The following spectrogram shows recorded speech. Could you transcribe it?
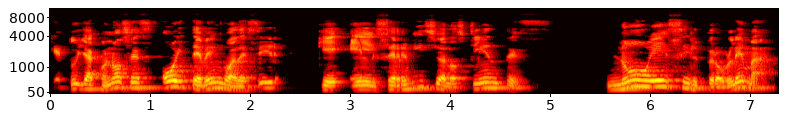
que tú ya conoces, hoy te vengo a decir que el servicio a los clientes no es el problema.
